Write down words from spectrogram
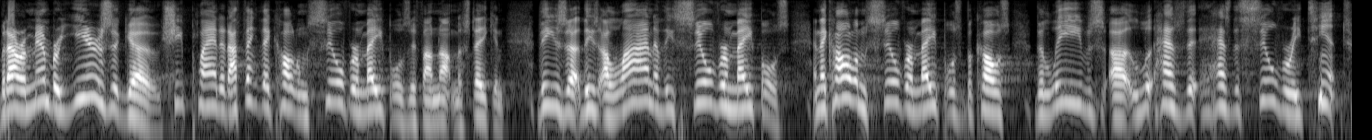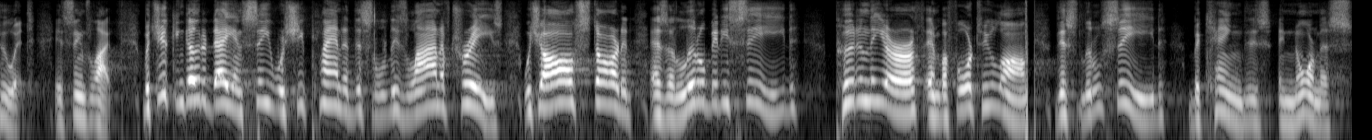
But I remember years ago, she planted, I think they called them silver maples, if I'm not mistaken. These, uh, these, a line of these silver maples. And they call them silver maples because the leaves uh, has, the, has the silvery tint to it, it seems like. But you can go today and see where she planted this, this line of trees, which all started as a little bitty seed put in the earth, and before too long, this little seed became this enormous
